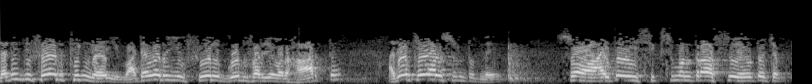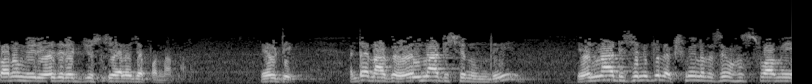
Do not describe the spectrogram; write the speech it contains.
that is the fair thing whatever you feel good for your heart అదే చేయాల్సి ఉంటుంది. సో అయితే ఈ సిక్స్ మంత్రాస్ ఏమిటో చెప్తాను మీరు ఏది రెడ్యూస్ చేయాలో చెప్పండి అన్నారు ఏమిటి? అంటే నాకు ఏల్నాటిషన్ ఉంది. ఏల్నాటిషన్కి లక్ష్మీ నరసింహస్వామి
